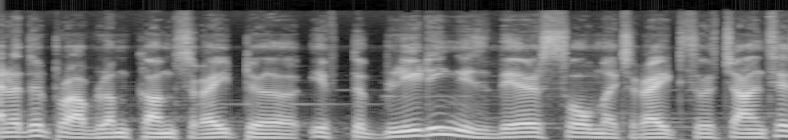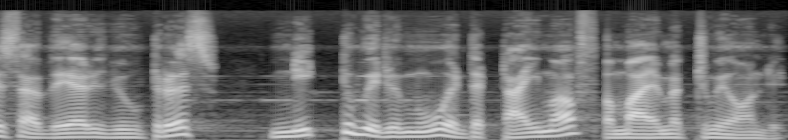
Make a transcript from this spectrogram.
another problem comes, right? Uh, if the bleeding is there so much, right? So chances are there uterus need to be removed at the time of a myomectomy only.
